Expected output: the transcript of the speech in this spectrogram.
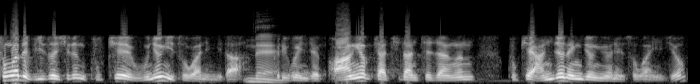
청와대 비서실은 국회 운영위 소관입니다. 네. 그리고 이제 광역자치단체장은 국회 안전행정위원회 소관이죠.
